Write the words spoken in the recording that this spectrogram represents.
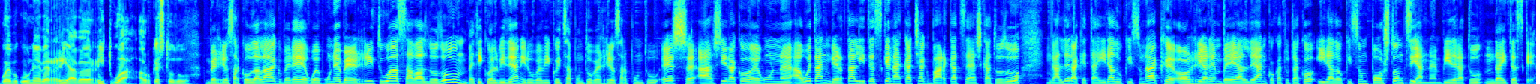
webgune berria berritua aurkeztu du. Berriozarko udalak bere webgune berritua zabaldu du, betiko helbidean irubebikoitza.berriozar.es hasierako egun hauetan gerta litezken akatsak barkatzea eskatu du, galderak eta iradukizunak horriaren behealdean kokatutako iradokizun postontzian bideratu daitezke.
